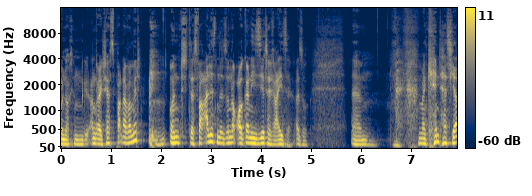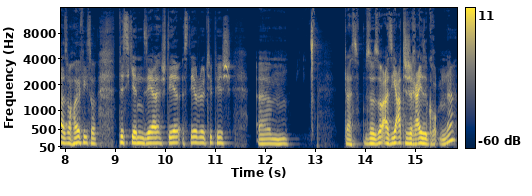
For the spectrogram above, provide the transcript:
Und noch ein anderer Geschäftspartner war mit. Und das war alles eine, so eine organisierte Reise. Also ähm, man kennt das ja so häufig so bisschen sehr stere- stereotypisch, ähm, das so, so asiatische Reisegruppen, ne,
